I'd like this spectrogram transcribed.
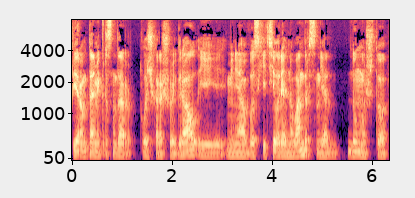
Первом тайме Краснодар очень хорошо играл, и меня восхитил реально Вандерсон. Я думаю, что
